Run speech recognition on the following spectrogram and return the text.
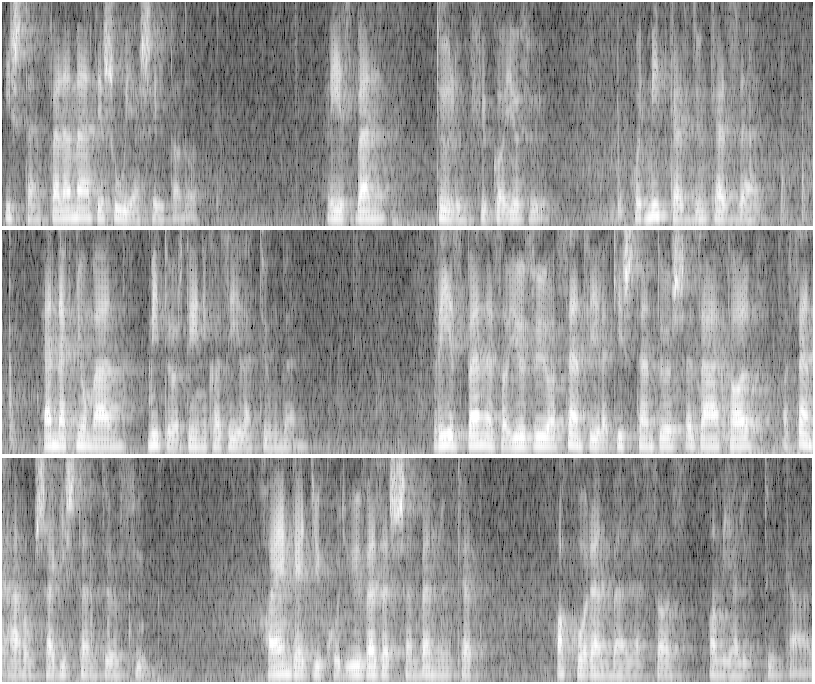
Isten felemelt és új esélyt adott. Részben tőlünk függ a jövő, hogy mit kezdünk ezzel. Ennek nyomán mi történik az életünkben. Részben ez a jövő a Szentlélek Istentől, és ezáltal a Szent Háromság Istentől függ. Ha engedjük, hogy ő vezessen bennünket, akkor rendben lesz az, ami előttünk áll.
